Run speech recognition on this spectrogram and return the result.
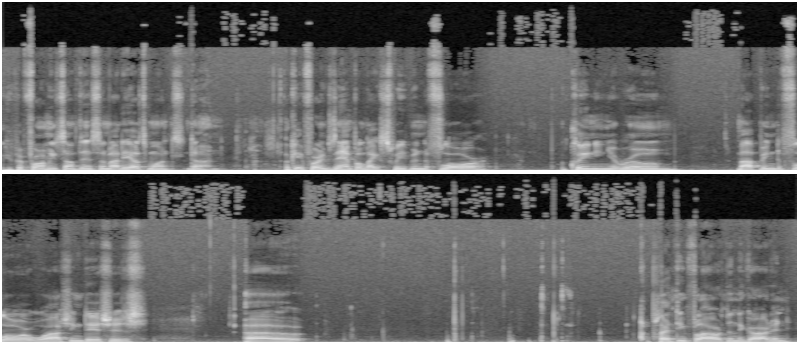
You're performing something somebody else wants done. Okay, for example, like sweeping the floor, cleaning your room, mopping the floor, washing dishes, uh, planting flowers in the garden.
